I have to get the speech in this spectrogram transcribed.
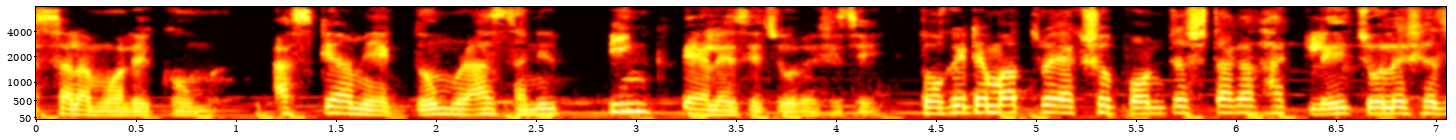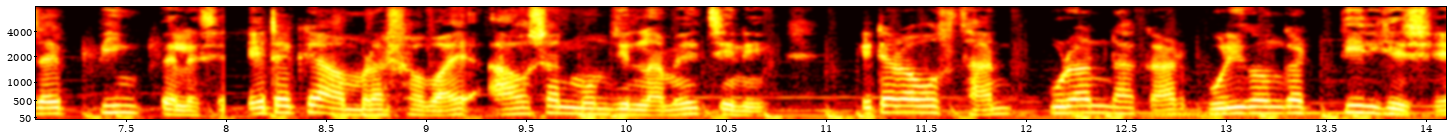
আসসালামু আলাইকুম। আজকে আমি একদম রাজধানীর পিঙ্ক প্যালেসে চলে এসেছি। পকেটে মাত্র একশো পঞ্চাশ টাকা থাকলে চলে এসে যায় পিঙ্ক প্যালেসে। এটাকে আমরা সবাই আহসান মঞ্জিল নামে চিনি। এটার অবস্থান পুরান ঢাকার বুড়িগঙ্গার তীর ঘেঁষে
